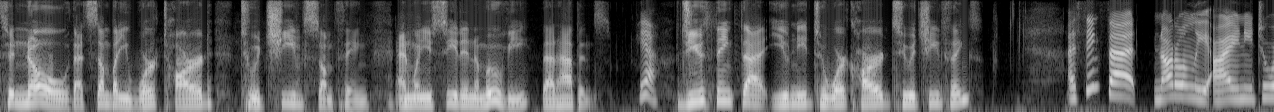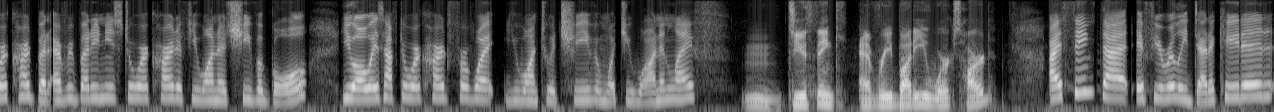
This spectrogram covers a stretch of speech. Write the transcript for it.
to know that somebody worked hard to achieve something, and Mm-hmm. when you see it in a movie, that happens. Yeah. Do you think that you need to work hard to achieve things? I think that not only I need to work hard, but everybody needs to work hard if you want to achieve a goal. You always have to work hard for what you want to achieve and what you want in life. Mm. Do you think everybody works hard? I think that if you're really dedicated,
